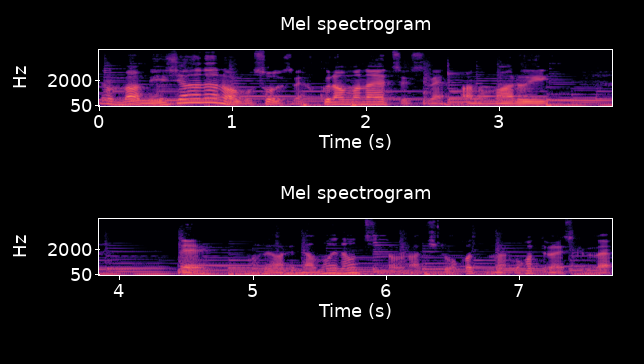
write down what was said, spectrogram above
でもまあメジャーなのはそうですね。膨らまないやつですね。あの丸い。え。あれあれ、名前なんつうんだろうな。ちょっと分かってない、分かってないですけどね。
